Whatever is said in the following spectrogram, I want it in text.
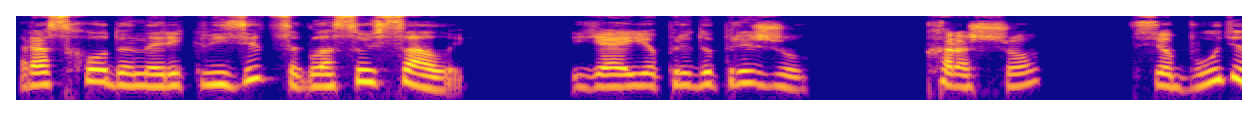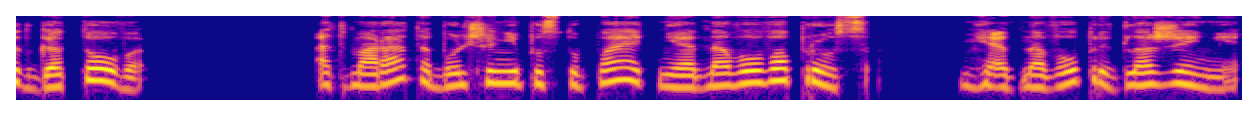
Расходы на реквизит согласуй с Аллой. Я ее предупрежу. Хорошо, все будет готово. От Марата больше не поступает ни одного вопроса, ни одного предложения.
